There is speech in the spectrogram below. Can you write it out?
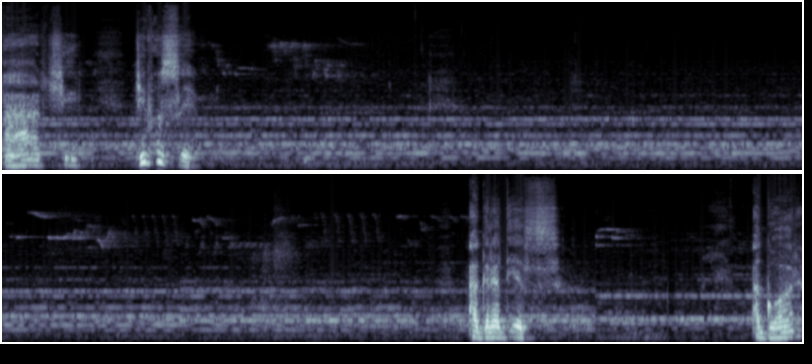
parte de você. Agradeça. Agora,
